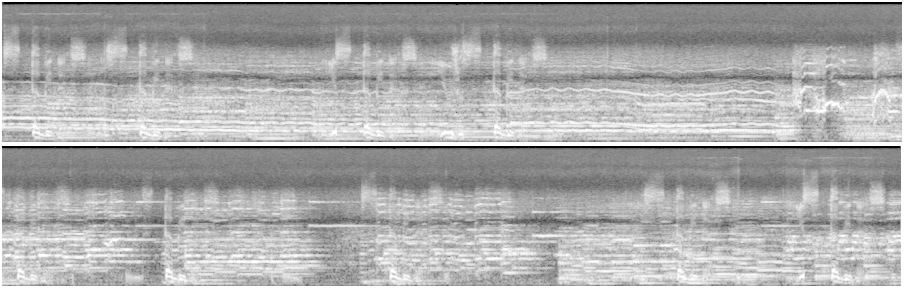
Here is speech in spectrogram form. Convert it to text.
Stabilesi. Stabilesi. Stabilesi. Już stabilesi. Stabilesi. Stabilesi. Stabilesi. Stabilesi. Stabilesi.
